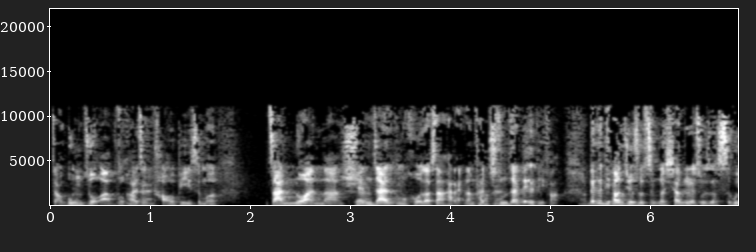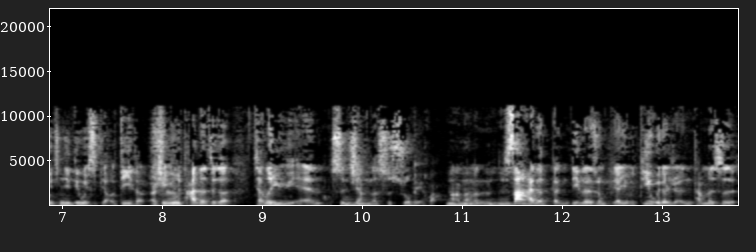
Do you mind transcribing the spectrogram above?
找工作啊，不还是逃避什么。战乱呐、天灾人祸到上海来，那么他集中在那个地方，那个地方就是整个相对来说，这个社会经济地位是比较低的，而且因为他的这个讲的语言是讲的是苏北话啊，那么上海的本地的这种比较有地位的人，他们是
